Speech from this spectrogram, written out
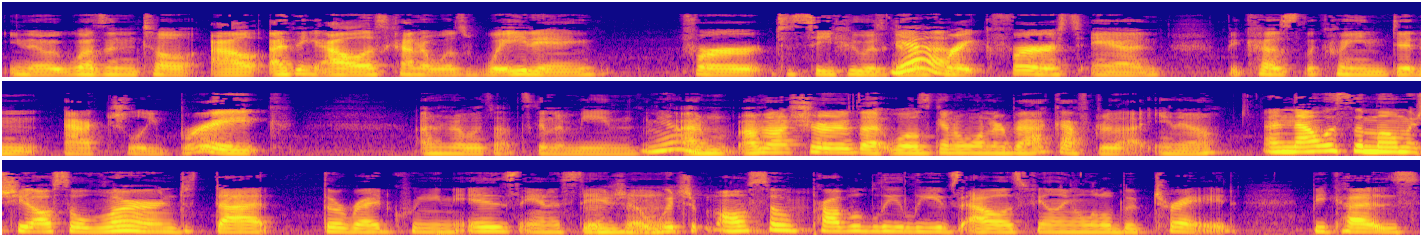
You know, it wasn't until Al- I think Alice kind of was waiting for to see who was going to Yeah. break first, and because the queen didn't actually break, I don't know what that's going to mean. Yeah. I'm I'm not sure that Will's going to want her back after that. You know, And that was the moment she also learned that the Red Queen is Anastasia, mm-hmm. which also probably leaves Alice feeling a little betrayed because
